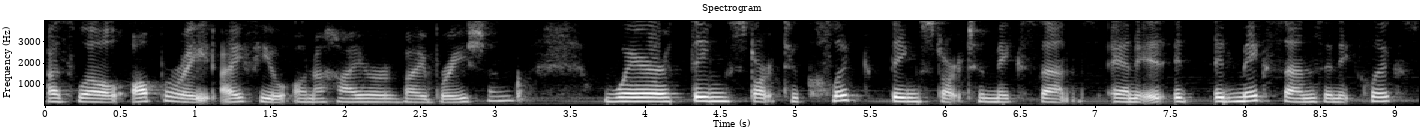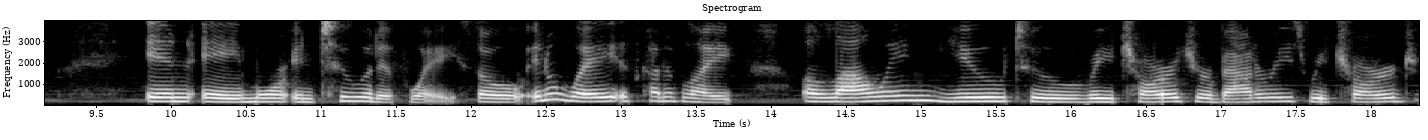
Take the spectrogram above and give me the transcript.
as well operate, I feel, on a higher vibration where things start to click, things start to make sense. And it, it, it makes sense and it clicks in a more intuitive way. So, in a way, it's kind of like allowing you to recharge your batteries, recharge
